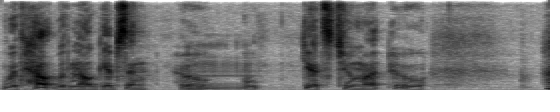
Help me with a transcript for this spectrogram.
with help with Mel Gibson who, who gets too much who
